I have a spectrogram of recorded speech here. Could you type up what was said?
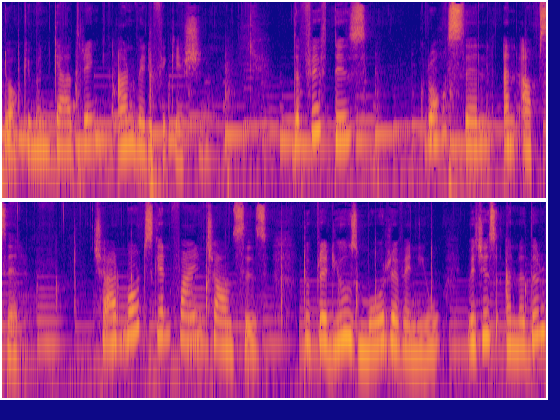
document gathering, and verification. The fifth is cross sell and upsell. Chatbots can find chances to produce more revenue, which is another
